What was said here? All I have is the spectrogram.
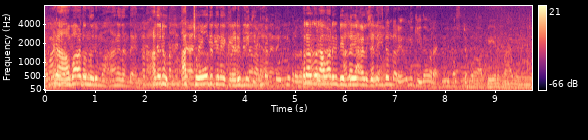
അവാർഡ് അവാർഡൊന്നും ഒരു മാനദണ്ഡമല്ല. അതൊരു ആ ചോദ്യത്തിന് ക്രെഡിബിലിറ്റി ഇല്ല. പൊന്നു ഒരാൾക്ക് ഒരു അവാർഡ് അല്ല ഇതെന്താ പറയുക എനിക്ക് ഇതാ പറയാം. എനിക്ക് ഫസ്റ്റ് ഓഫ് ഓൾ ആ പേര് ഡ്രാഗ് ചെയ്യുന്നതിന്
